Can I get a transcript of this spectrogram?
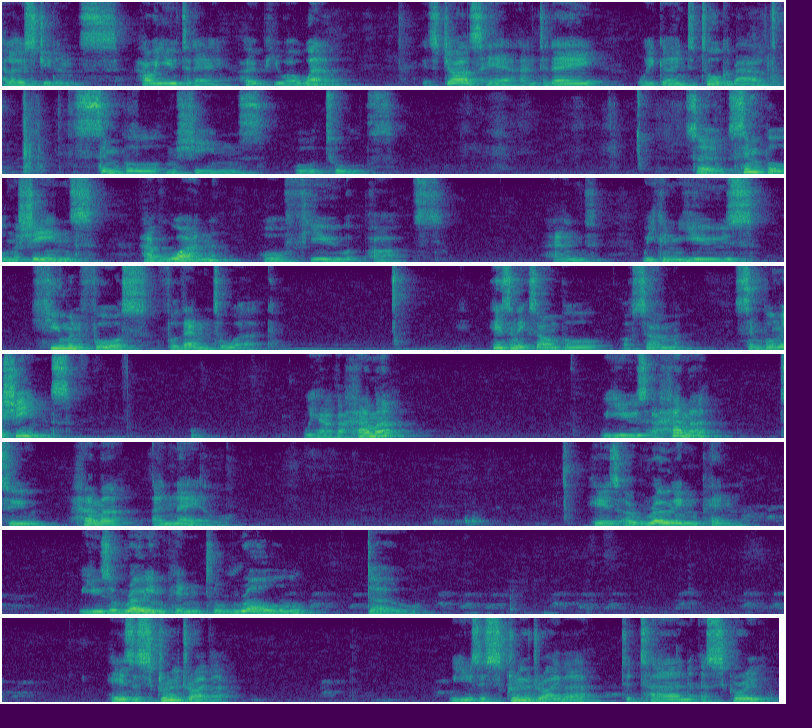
Hello students, how are you today? Hope you are well. It's Giles here and today we're going to talk about simple machines or tools. So simple machines have one or few parts and we can use human force for them to work. Here's an example of some simple machines. We have a hammer. We use a hammer to hammer a nail. Here's a rolling pin. We use a rolling pin to roll dough. Here's a screwdriver. We use a screwdriver to turn a screw.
